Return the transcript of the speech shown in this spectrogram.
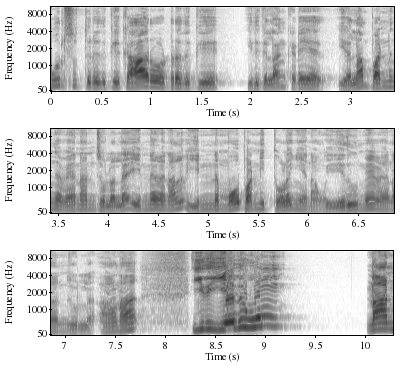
ஊர் சுற்றுறதுக்கு கார் ஓட்டுறதுக்கு இதுக்கெல்லாம் கிடையாது. இதெல்லாம் பண்ணுங்க வேணான்னு சொல்லலை. என்ன வேணாலும் என்னமோ பண்ணி தொலைங்க. நான் உங்களுக்கு எதுவுமே வேணான்னு சொல்லலை. ஆனால் இது எதுவும் நான்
